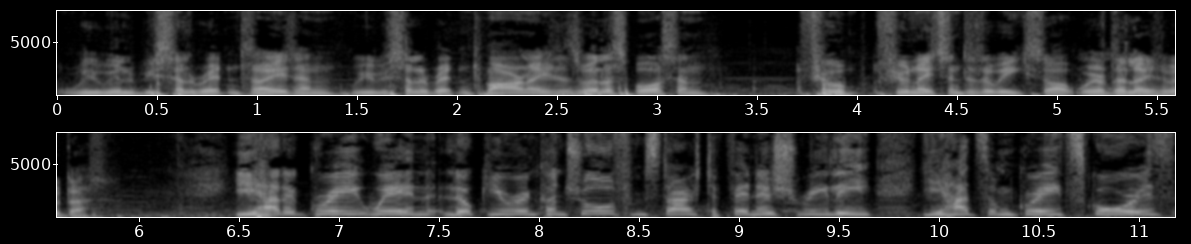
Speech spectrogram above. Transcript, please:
we will be celebrating tonight, and we'll be celebrating tomorrow night as well, I suppose, and a few few nights into the week. So we're delighted with that. You had a great win. Look, you were in control from start to finish, really. You had some great scores.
